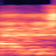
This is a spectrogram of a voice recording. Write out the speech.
Yeah.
